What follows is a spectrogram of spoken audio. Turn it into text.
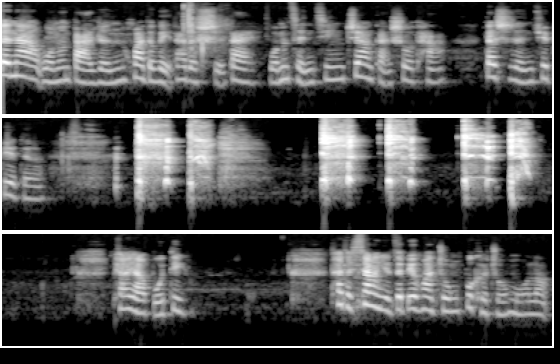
在那我们把人画的伟大的时代，我们曾经这样感受它，但是人却变得 飘摇不定，它的相也在变化中不可琢磨了。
